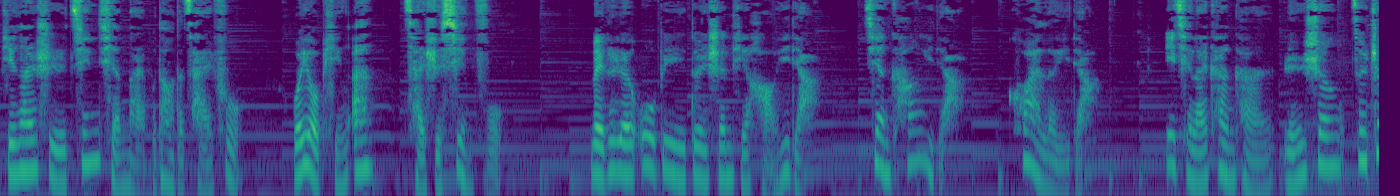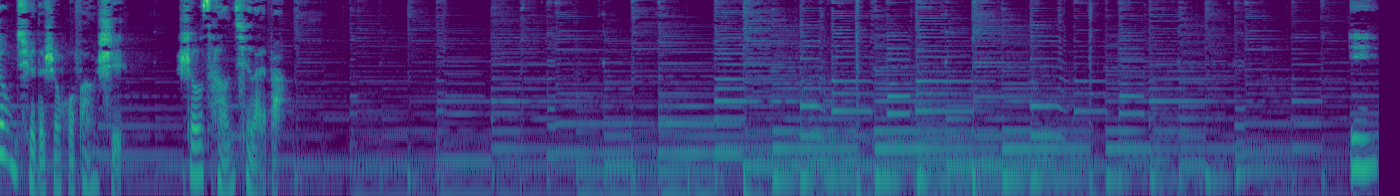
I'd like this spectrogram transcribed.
平安是金钱买不到的财富，唯有平安才是幸福。每个人务必对身体好一点，健康一点，快乐一点。一起来看看人生最正确的生活方式，收藏起来吧。一，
